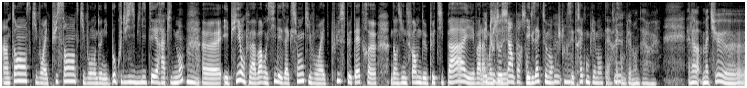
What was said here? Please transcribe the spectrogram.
intenses, qui vont être puissantes, qui vont donner beaucoup de visibilité rapidement. Mm. Euh, et puis, on peut avoir aussi des actions qui vont être plus peut-être euh, dans une forme de petits pas. Et voilà. Mais moi, tout je- aussi important. Exactement. Mm. Je trouve que c'est très complémentaire. Très complémentaire, ouais. Alors, Mathieu, euh,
